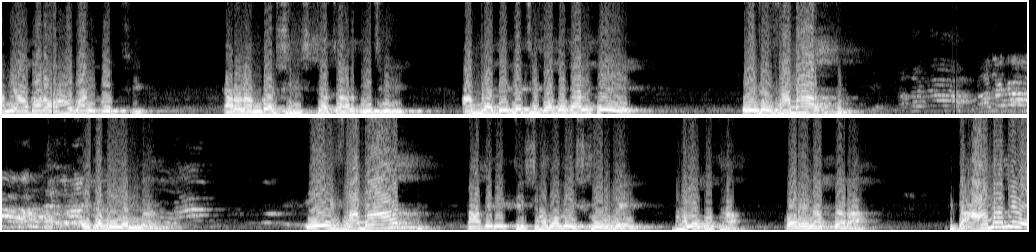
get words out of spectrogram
আমি আবারও আহ্বান করছি। কারণ আমরা শিষ্টাচার বুঝি। আমরা দেখেছি গতকালকে ওই যে জামাত, এটা বলেন না। এই জামাত তাদের একটি সমাবেশ করবে। ভালো কথা, করেন আপনারা। কিন্তু আমাদের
